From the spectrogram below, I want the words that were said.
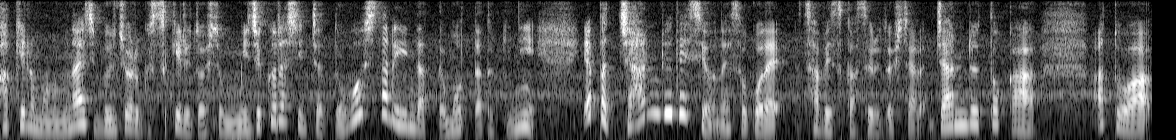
書けるものもないし文章力スキルとしても未熟だしじゃあどうしたらいいんだって思った時にやっぱジャンルですよねそこで差別化するとしたら。ジャンルとかあとは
